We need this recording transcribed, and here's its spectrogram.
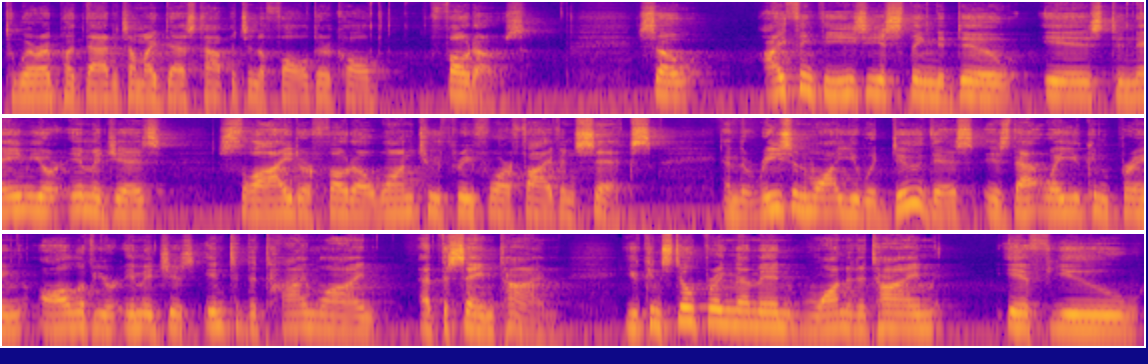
to where I put that. It's on my desktop. It's in a folder called Photos. So I think the easiest thing to do is to name your images slide or photo one, two, three, four, five, and 6. And the reason why you would do this is that way you can bring all of your images into the timeline at the same time. You can still bring them in one at a time if you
